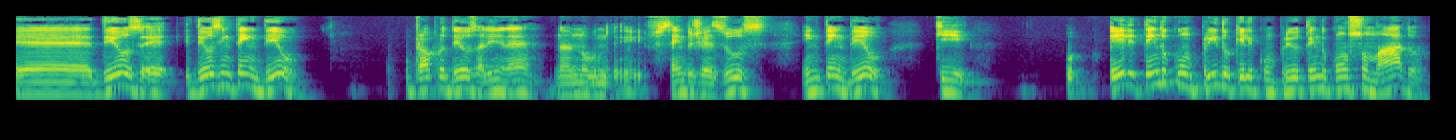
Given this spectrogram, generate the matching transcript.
é, Deus, é, Deus entendeu, o próprio Deus ali, né, no, sendo Jesus, entendeu que ele tendo cumprido o que ele cumpriu, tendo consumado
